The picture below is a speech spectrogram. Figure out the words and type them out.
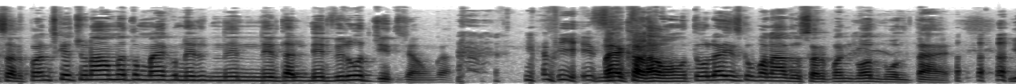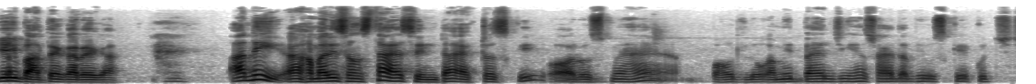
सरपंच के चुनाव में तो मैं निर, निर, निर्दल निर्विरोध जीत जाऊँगा। मैं मैं खड़ा हूँ तो बोला इसको बना दो सरपंच बहुत बोलता है यही बातें करेगा। आ, नहीं आ, हमारी संस्था है सिंटा एक्ट्रेस की और उसमें है बहुत लोग। अमित बहल जी हैं शायद अभी उसके कुछ।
